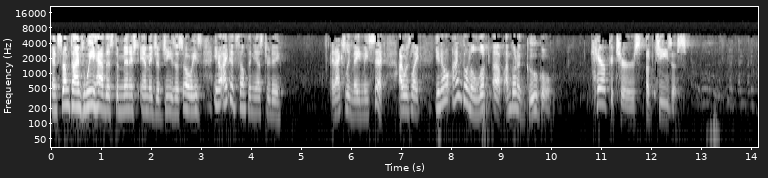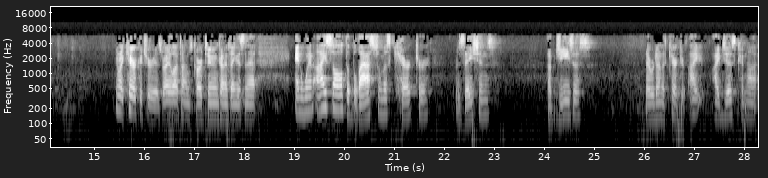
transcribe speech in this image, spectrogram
And sometimes we have this diminished image of Jesus. Oh, he's, you know, I did something yesterday it actually made me sick. I was like, you know, I'm going to look up, I'm going to Google caricatures of Jesus. You know what a caricature is, right? A lot of times cartoon kind of thing, this and that. And when I saw the blasphemous characterizations of Jesus that were done as characters, I, I just could not.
